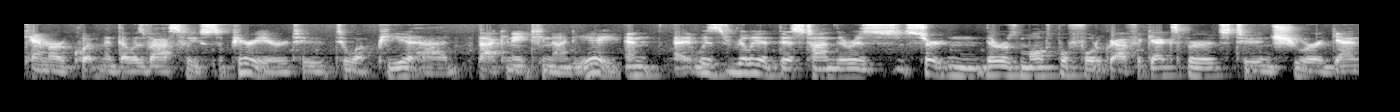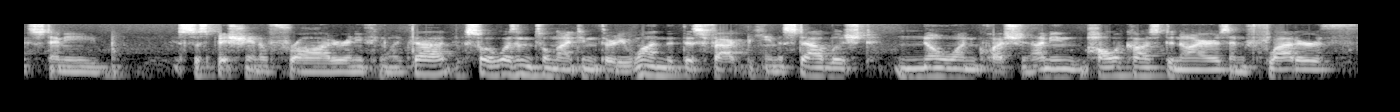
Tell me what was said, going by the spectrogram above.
camera equipment that was vastly superior to, to what Pia had back in 1898. And it was really at this time there was certain there was multiple photographic experts to ensure against any suspicion of fraud or anything like that. So it wasn't until 1931 that this fact became established. No one questioned. I mean, Holocaust deniers and flat Earth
